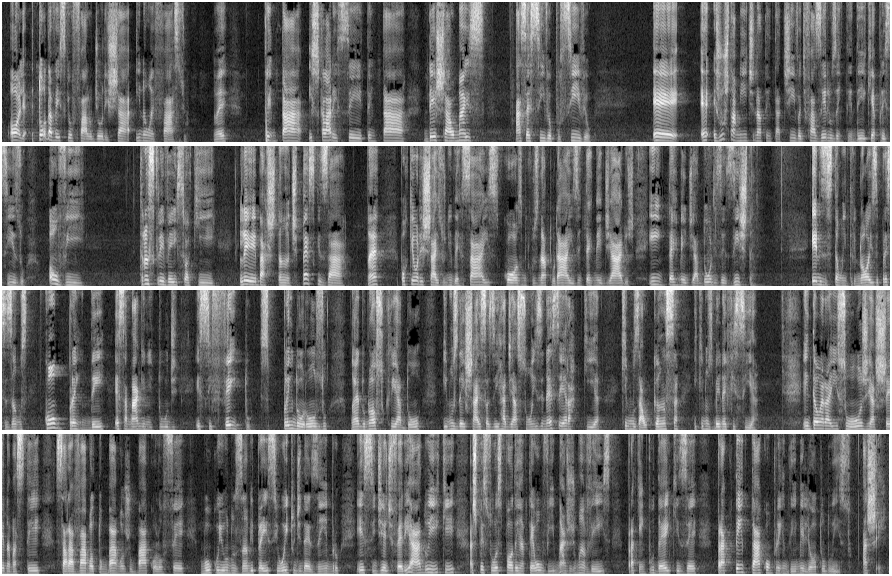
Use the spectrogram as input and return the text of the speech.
Olha, toda vez que eu falo de orixá, e não é fácil, não é? Tentar esclarecer, tentar deixar o mais acessível possível, é, é justamente na tentativa de fazê-los entender que é preciso ouvir, transcrever isso aqui, ler bastante, pesquisar, né? Porque orixás universais, cósmicos, naturais, intermediários e intermediadores existem. Eles estão entre nós e precisamos compreender essa magnitude, esse feito esplendoroso né, do nosso Criador e nos deixar essas irradiações e nessa hierarquia que nos alcança e que nos beneficia. Então era isso hoje, Axé, Namastê, Saravá, Motumbá, Mojubá, Colofé, Muco e Unuzambi para esse 8 de dezembro, esse dia de feriado e que as pessoas podem até ouvir mais de uma vez, para quem puder e quiser, para tentar compreender melhor tudo isso. Achei.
